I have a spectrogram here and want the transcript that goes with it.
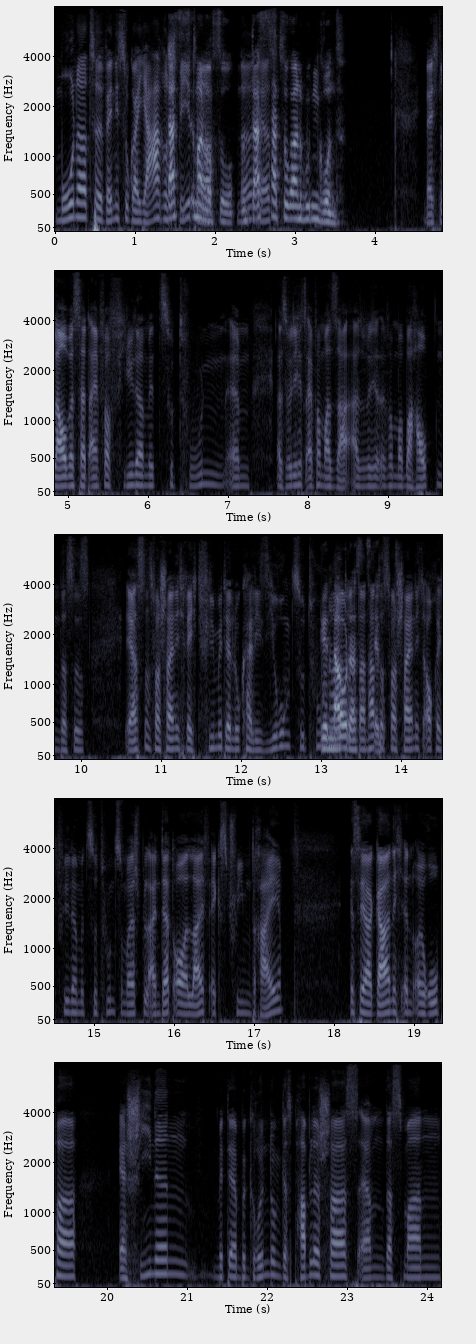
Monate, wenn nicht sogar Jahre Das später. ist immer noch so. ne, Und das erst- hat sogar einen guten Grund. Na, ich glaube, es hat einfach viel damit zu tun, ähm, also würde ich jetzt einfach mal sagen, also würde ich einfach mal behaupten, dass es erstens wahrscheinlich recht viel mit der Lokalisierung zu tun Genau hat das und dann hat es Grund. wahrscheinlich auch recht viel damit zu tun, zum Beispiel ein Dead or Alive Extreme 3 ist ja gar nicht in Europa erschienen, mit der Begründung des Publishers, ähm, dass man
